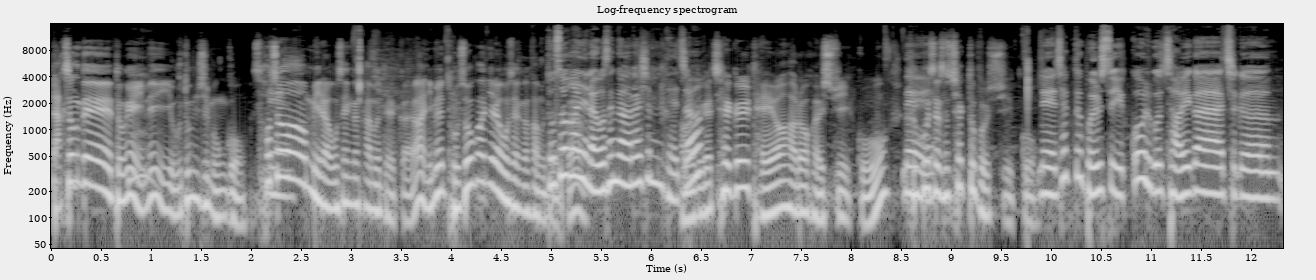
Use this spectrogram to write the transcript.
낙성대 동에 있는 이 우dum지 문고 서점이라고 생각하면 될까요? 아니면 도서관이라고 생각하면 될까요? 도서관이라고 생각을 하시면 되죠. 아, 우리가 책을 대여하러 갈 수 있고 네. 그곳에서 책도 볼 수 있고. 네, 책도 볼 수 있고 그리고 저희가 지금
